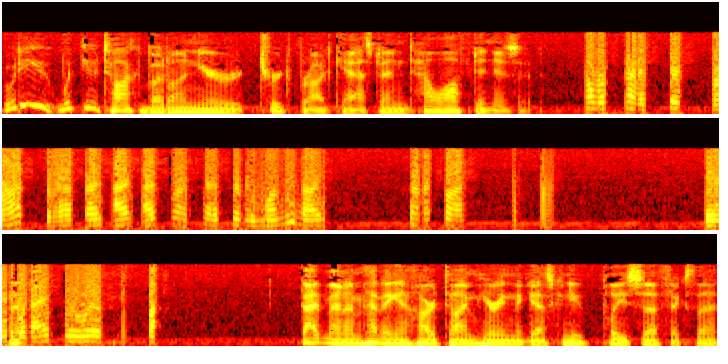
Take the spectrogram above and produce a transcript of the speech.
What do you what do you talk about on your church broadcast, and how often is it? Oh, it's not a church broadcast. I, I, I broadcast every Monday night, 10 o'clock. And what I do is, Batman, I'm having a hard time hearing the guest. Can you please uh, fix that?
